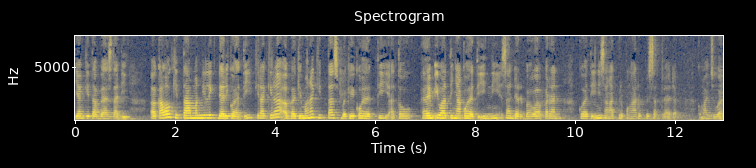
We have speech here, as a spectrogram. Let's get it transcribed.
yang kita bahas tadi. E, kalau kita menilik dari Kohati, kira-kira e, bagaimana kita sebagai Kohati atau HMI Watinya Kohati ini sadar bahwa peran Kohati ini sangat berpengaruh besar terhadap kemajuan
